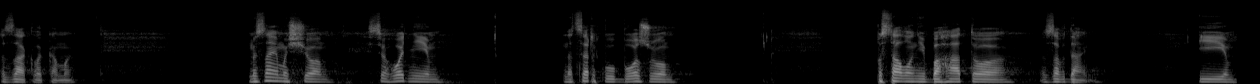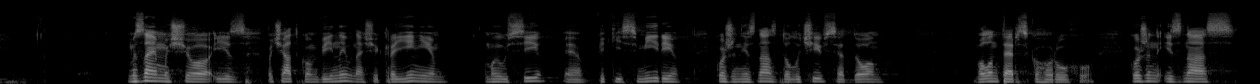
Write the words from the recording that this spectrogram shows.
закликами. Ми знаємо, що сьогодні на церкву Божу поставлені багато завдань. І ми знаємо, що із початком війни в нашій країні ми усі е, в якійсь мірі, кожен із нас долучився до волонтерського руху. Кожен із нас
